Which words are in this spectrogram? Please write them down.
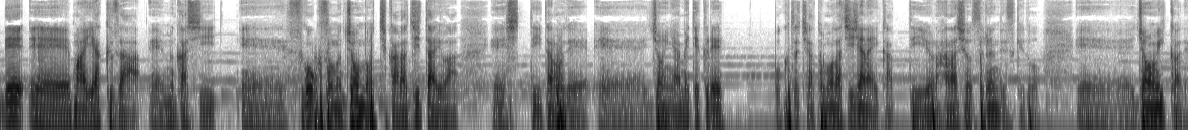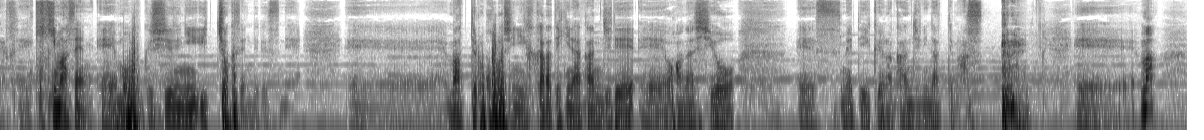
で、えー、まあ、ヤクザ、えー、昔、えー、すごくそのジョンの力自体は、えー、知っていたので、えー、ジョンやめてくれ僕たちは友達じゃないかっていうような話をするんですけど、えー、ジョン・ウィックはですね、聞きません。えー、もう復讐に一直線でですね、えー、待ってろ殺しに行くから的な感じで、えー、お話を、えー、進めていくような感じになってます。えー、まあ、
